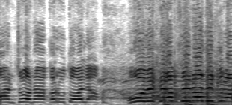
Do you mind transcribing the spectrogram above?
પાંચસો ના કરું તો એટલે હું વિક્રમસિંહ નો દીકરો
